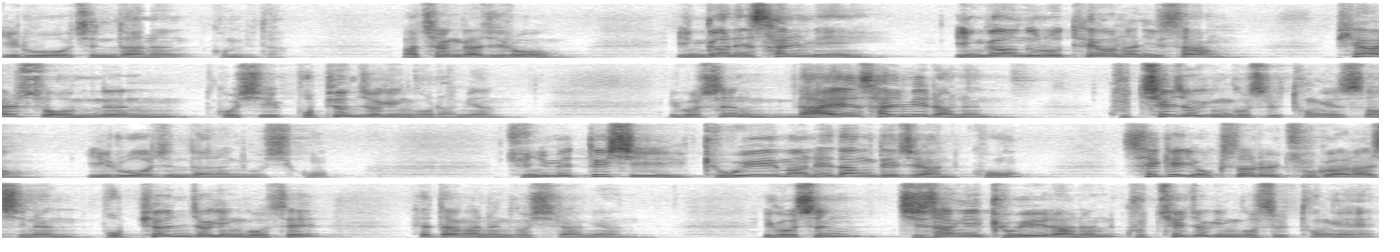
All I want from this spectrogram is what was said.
이루어진다는 겁니다. 마찬가지로 인간의 삶이 인간으로 태어난 이상 피할 수 없는 것이 보편적인 거라면 이것은 나의 삶이라는 구체적인 것을 통해서 이루어진다는 것이고 주님의 뜻이 교회에만 해당되지 않고 세계 역사를 주관하시는 보편적인 것에 해당하는 것이라면 이것은 지상의 교회라는 구체적인 것을 통해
